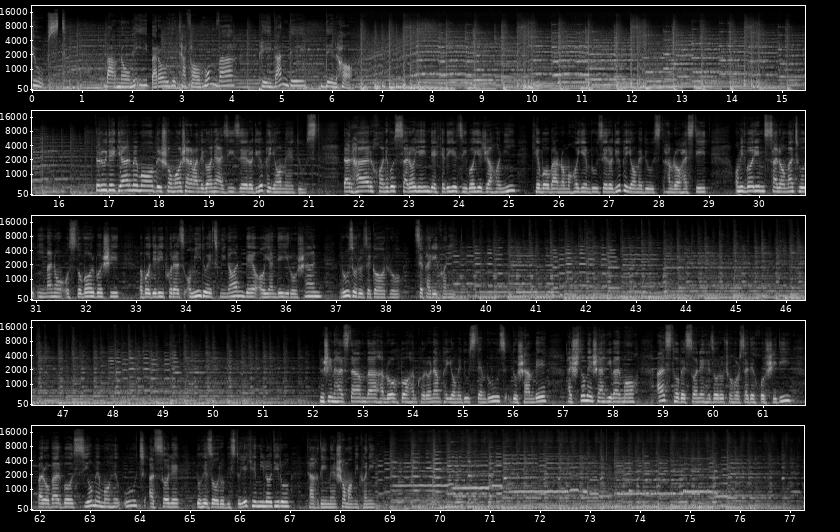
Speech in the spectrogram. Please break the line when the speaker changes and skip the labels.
دوست. برنامه ای برای تفاهم و پیوند دلها.
درود گرم ما به شما شنوندگان عزیز رادیو پیام دوست. در هر خانه و سرای این دهکده زیبای جهانی که با برنامه های امروز رادیو پیام دوست همراه هستید امیدواریم سلامت و ایمن و استوار باشید و با دلی پر از امید و اطمینان به آینده روشن روز و روزگار رو سپری کنید نوشین هستم و همراه با همکارانم پیام دوست امروز دوشنبه هشتم شهریور ماه از تابستان 1400 خورشیدی برابر با سیوم ماه اوت از سال 2021 میلادی رو تقدیم شما می‌کنیم.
